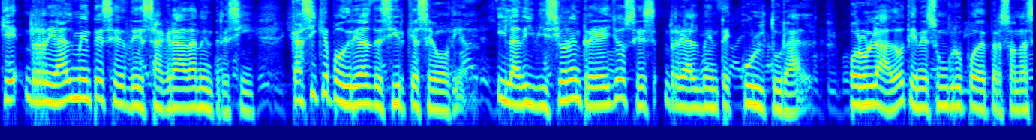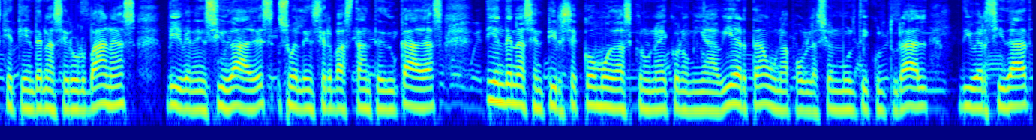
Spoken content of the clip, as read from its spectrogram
que realmente se desagradan entre sí. Casi que podrías decir que se odian. Y la división entre ellos es realmente cultural. Por un lado, tienes un grupo de personas que tienden a ser urbanas, viven en ciudades, suelen ser bastante educadas, tienden a sentirse cómodas con una economía abierta, una población multicultural, diversidad,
